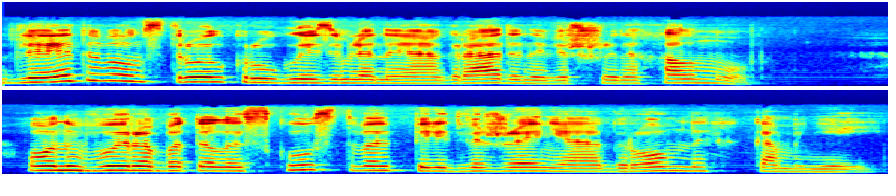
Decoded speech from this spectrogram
Для этого он строил круглые земляные ограды на вершинах холмов. Он выработал искусство передвижения огромных камней.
